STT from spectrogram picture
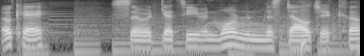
Okay. So it gets even more nostalgic, huh?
